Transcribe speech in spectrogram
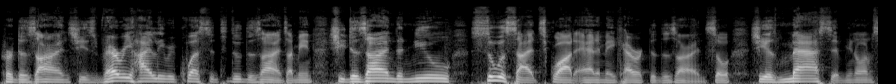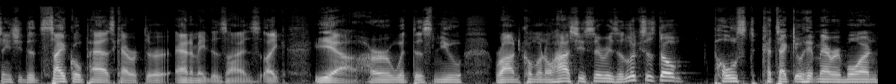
her designs she's very highly requested to do designs. I mean she designed the new Suicide Squad anime character design so she is massive you know what I'm saying she did Psycho-Pass character anime designs like yeah her with this new Ron Komonohashi series. It looks as though post Katekyo Hitman Reborn,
